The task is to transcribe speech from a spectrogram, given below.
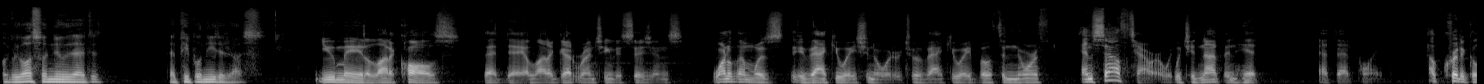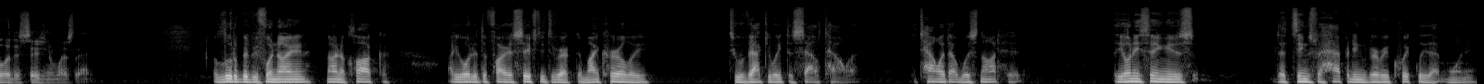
But we also knew that, that people needed us. You made a lot of calls that day, a lot of gut wrenching decisions. One of them was the evacuation order to evacuate both the North and South Tower, which had not been hit at that point. How critical a decision was that? A little bit before 9, 9 o'clock, I ordered the fire safety director, Mike Hurley, to evacuate the South Tower, the tower that was not hit. The only thing is that things were happening very quickly that morning.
